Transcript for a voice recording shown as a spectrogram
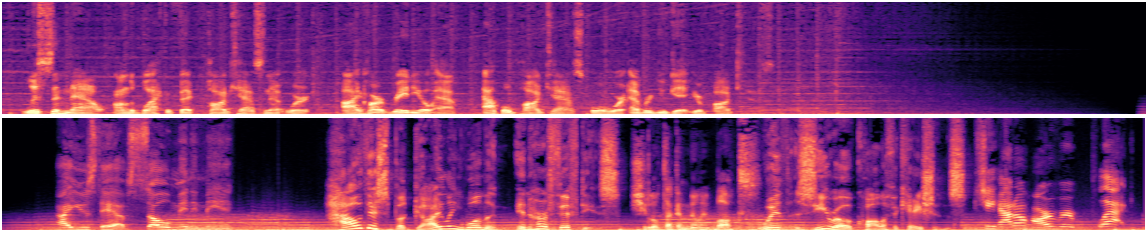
Listen now on the Black Effect Podcast Network, iHeartRadio app, Apple Podcasts, or wherever you get your podcasts. I used to have so many men. How this beguiling woman in her 50s, She looked like a million bucks. with zero qualifications, She had a Harvard plaque.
